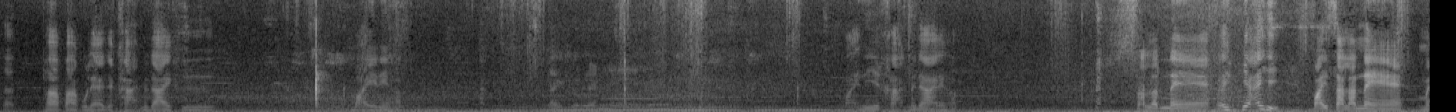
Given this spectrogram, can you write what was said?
แต่ผ้าปลากุแลจะขาดไม่ได้คือใบนี่ครับไอ้สุรเนยใบนี่ขาดไม่ได้นะครับสารแหนเฮ้ยใบสารแหนแหม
